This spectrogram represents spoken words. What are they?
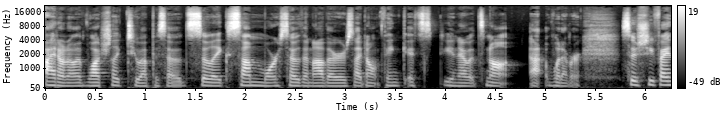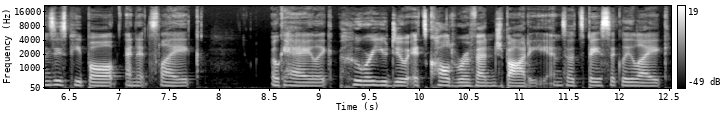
I don't know. I've watched like two episodes, so like some more so than others. I don't think it's you know it's not uh, whatever. So she finds these people, and it's like okay, like who are you doing? It's called Revenge Body. And so it's basically like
